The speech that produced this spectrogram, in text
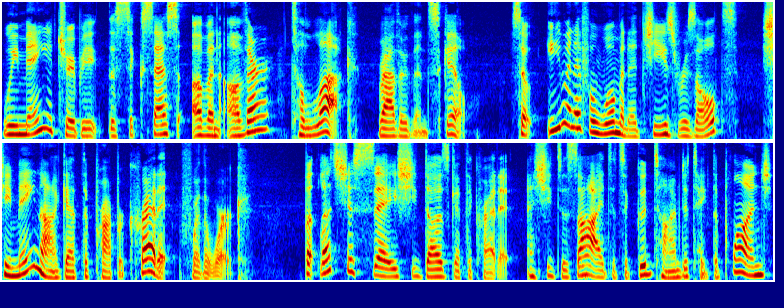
we may attribute the success of an other to luck rather than skill. So even if a woman achieves results, she may not get the proper credit for the work. But let's just say she does get the credit and she decides it's a good time to take the plunge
